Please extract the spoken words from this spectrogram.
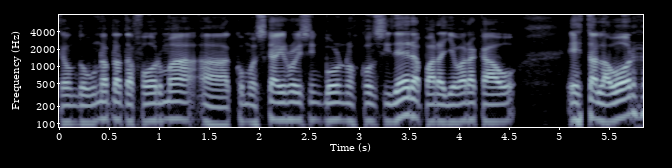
que cuando una plataforma ah, como Sky Racing Board nos considera para llevar a cabo esta labor,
